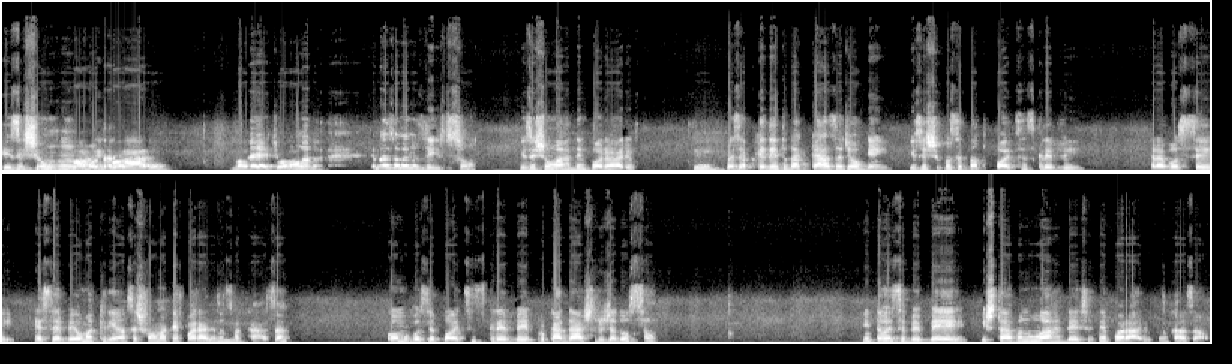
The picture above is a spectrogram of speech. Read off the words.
existe um... um lar temporário? Lar é? Tipo, é mais ou menos isso. Existe um lar hum, temporário, sim. mas é porque dentro da casa de alguém, existe, você tanto pode se inscrever para você receber uma criança de forma temporária uhum. na sua casa, como você pode se inscrever para o cadastro de adoção. Então, esse bebê estava num lar desse temporário, com um casal.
